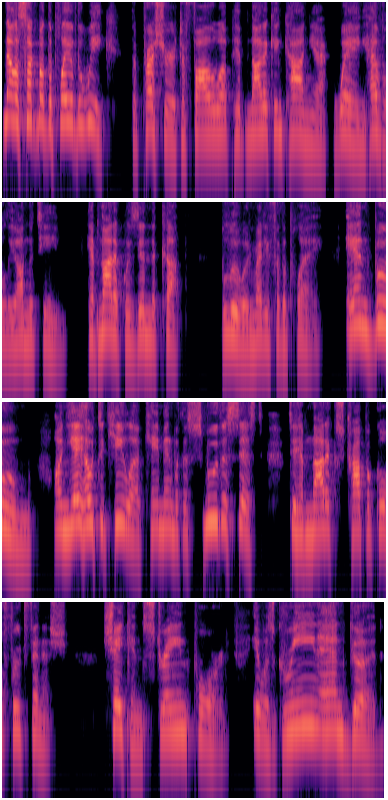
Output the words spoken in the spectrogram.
Now let's talk about the play of the week. The pressure to follow up Hpnotiq and Cognac weighing heavily on the team. Hpnotiq was in the cup, blue and ready for the play. And boom, Añejo Tequila came in with a smooth assist to Hpnotiq's tropical fruit finish. Shaken, strained, poured. It was green and good.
